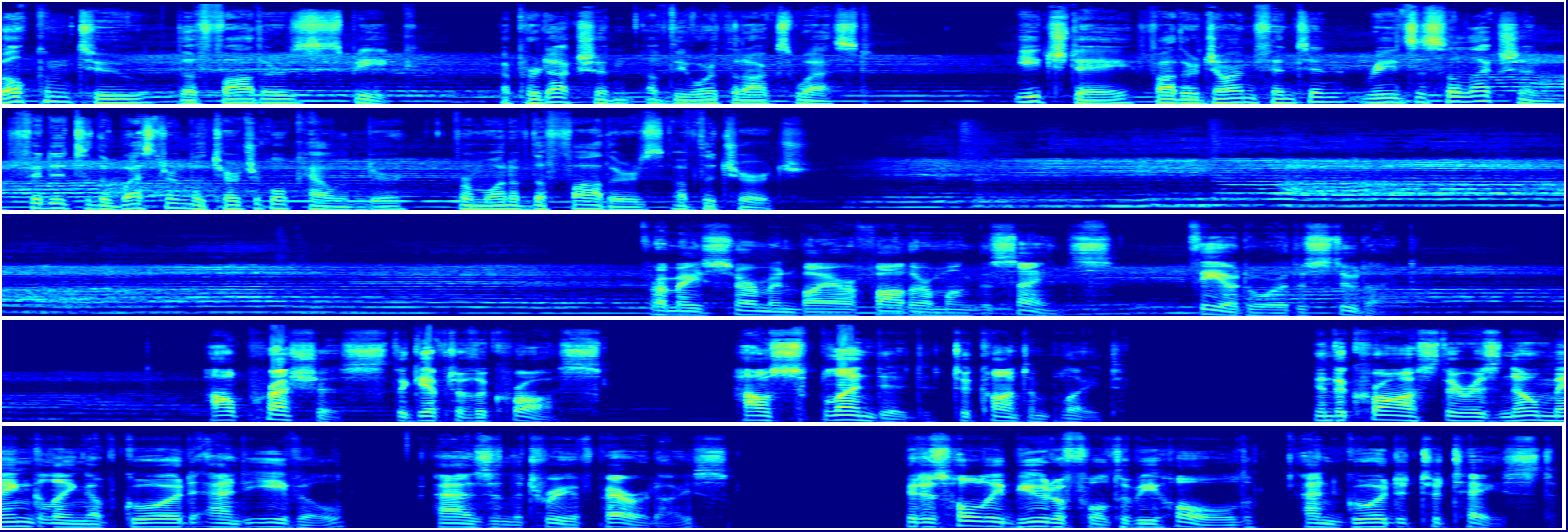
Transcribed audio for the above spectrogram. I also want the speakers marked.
Speaker 1: Welcome to The Fathers Speak, a production of the Orthodox West. Each day, Father John Fenton reads a selection fitted to the Western liturgical calendar from one of the Fathers of the Church.
Speaker 2: From a sermon by our Father among the Saints, Theodore the Studite. How precious the gift of the cross! How splendid to contemplate! In the cross there is no mingling of good and evil, as in the tree of paradise. It is wholly beautiful to behold and good to taste.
